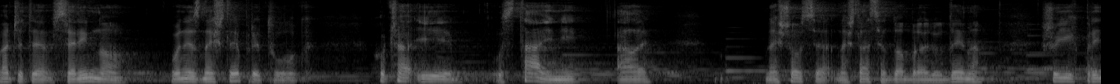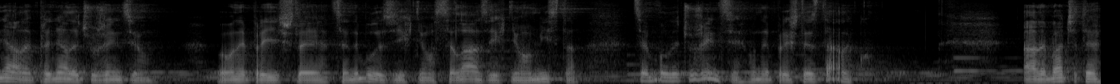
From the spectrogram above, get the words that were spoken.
бачите, все рівно вони знайшли притулок, хоча і у стайні, але знайшовся, знайшлася добра людина, що їх прийняли, прийняли чужинців, бо вони прийшли, це не були з їхнього села, з їхнього міста, це були чужинці, вони прийшли здалеку. Але бачите,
